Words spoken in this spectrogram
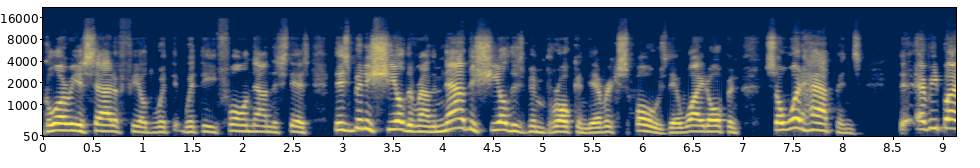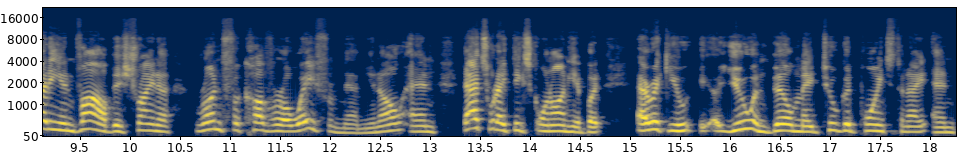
Gloria Satterfield with with the falling down the stairs. There's been a shield around them. Now the shield has been broken. They're exposed. They're wide open. So what happens? Everybody involved is trying to run for cover away from them, you know, and that's what I think's going on here. But Eric, you you and Bill made two good points tonight, and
